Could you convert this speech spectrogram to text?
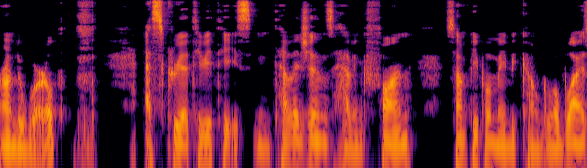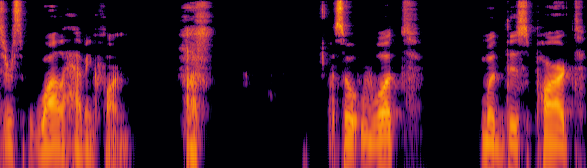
Around the world? As creativity is intelligence having fun, some people may become globalizers while having fun. so what what this part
